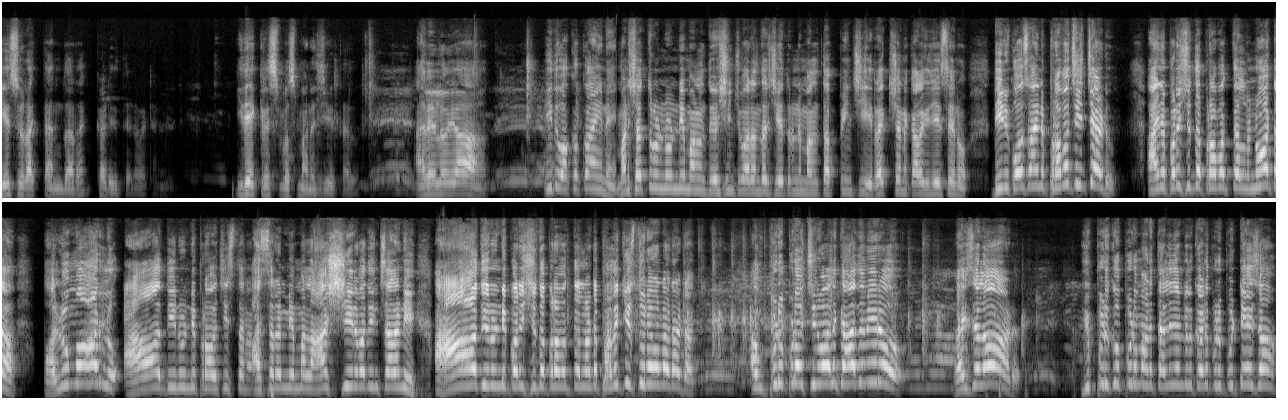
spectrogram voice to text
యేసు రక్తాన్ని ద్వారా కడుగుతాడు వాటండి ఇదే క్రిస్మస్ మన జీవితాలు అలేలోయా ఇది ఒక కాయనే. మన శత్రువుల నుండి మనం ద్వేషించి వారందరి చేతుల నుండి మనం తప్పించి రక్షణ కలగజేసాను. దీనికోసం ఆయన ప్రవచించాడు. ఆయన పరిశుద్ధ ప్రవక్తల నోట పలుమార్లు ఆది నుండి ప్రవచిస్తాను. అసలు మిమ్మల్ని ఆశీర్వదించాలని ఆది నుండి పరిశుద్ధ ప్రవక్తల నోట పలికిస్తూనే ఉన్నాడట. ఇప్పుడిప్పుడు వచ్చిన వాళ్ళు కాదు మీరు. రైసలాడ్ ఇప్పుడుకిప్పుడు మన తల్లిదండ్రులు కడుపును పుట్టేశాం.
